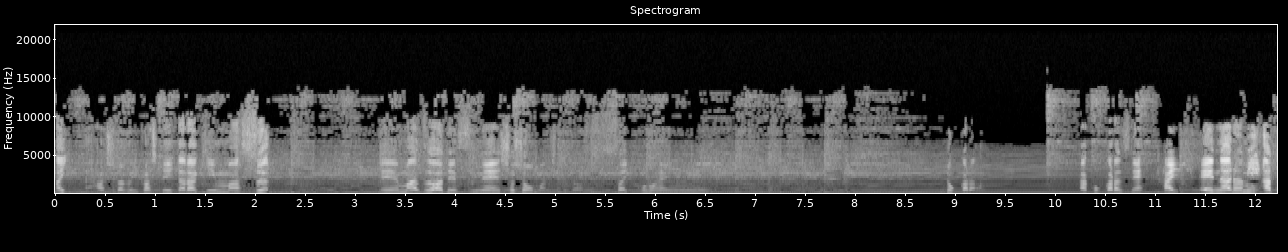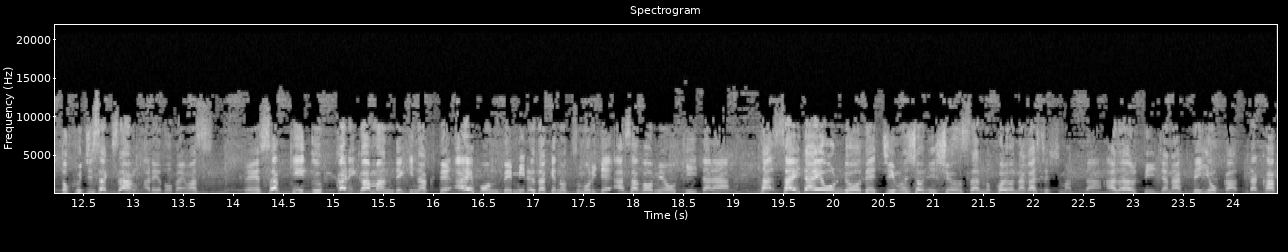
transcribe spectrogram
はい、ハッシュタグいかしていただきます。えー、まずはですね、少々お待ちください。この辺、どっから？あ、こっからですね。はい。えー、なるみアット藤崎さん、ありがとうございます。えー、さっきうっかり我慢できなくて iPhone で見るだけのつもりで朝ごめを聞いたら、さ最大音量で事務所にしゅんさんの声を流してしまった。アダルティじゃなくてよかった、かっ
